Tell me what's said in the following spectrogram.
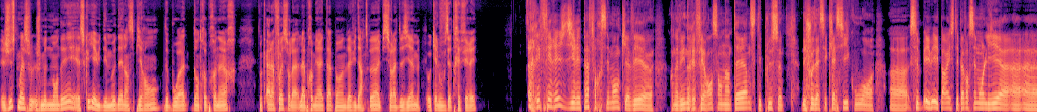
juste moi je, je me demandais est-ce qu'il y a eu des modèles inspirants de boîtes d'entrepreneurs donc à la fois sur la, la première étape hein, de la vie d'Artspur et puis sur la deuxième auquel vous vous êtes référé référé, je dirais pas forcément qu'il y avait qu'on avait une référence en interne. C'était plus des choses assez classiques où euh, et, et, pareil, c'était pas forcément lié à, à,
